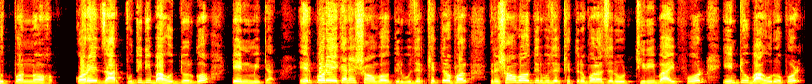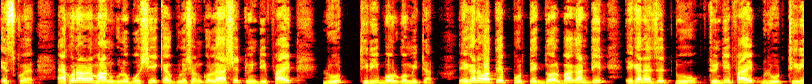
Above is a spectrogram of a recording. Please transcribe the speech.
উৎপন্ন করে, যার প্রতিটি বাহুর দৈর্ঘ্য টেন মিটার। এরপরে এখানে সমবাহু ত্রিভুজের ক্ষেত্রফল। তাহলে সমবাহু ত্রিভুজের ক্ষেত্রফল হচ্ছে root three by four into বাহুর ওপর স্কোয়ার এখন আমরা মানগুলো বসিয়ে ক্যালকুলেশন করলে আসে টোয়েন্টি ফাইভ রুট থ্রি বর্গ মিটার এখানে অতএব প্রত্যেক দল বাগানটির এখানে আছে two twenty five root three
